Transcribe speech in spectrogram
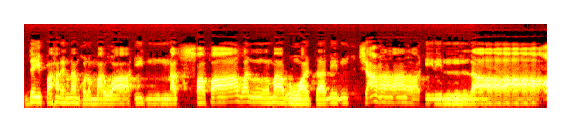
যেই পাহাড়ের নাম হলো মারোয়া ইন্না সাফা ওয়াল মারওয়াতা শাইরিল্লাহ।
